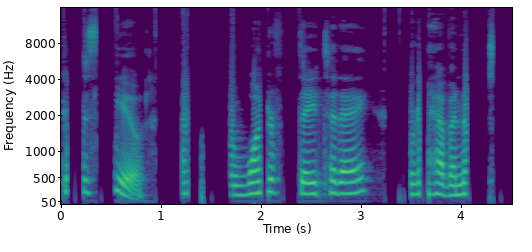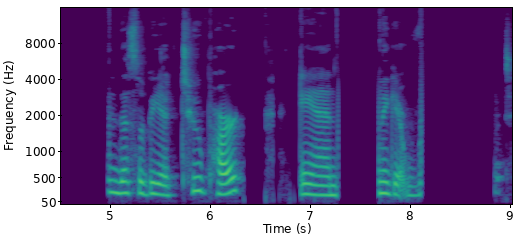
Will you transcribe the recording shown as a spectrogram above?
good to see you. A wonderful day today. We're going to have another. and This will be a two part, and I'm going to get right.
